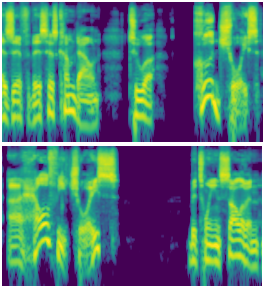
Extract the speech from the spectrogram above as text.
as if this has come down to a good choice, a healthy choice between Sullivan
